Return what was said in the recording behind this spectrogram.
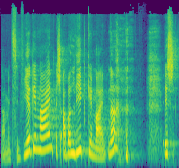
damit sind wir gemeint, ist aber lieb gemeint. Ne? Ist,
